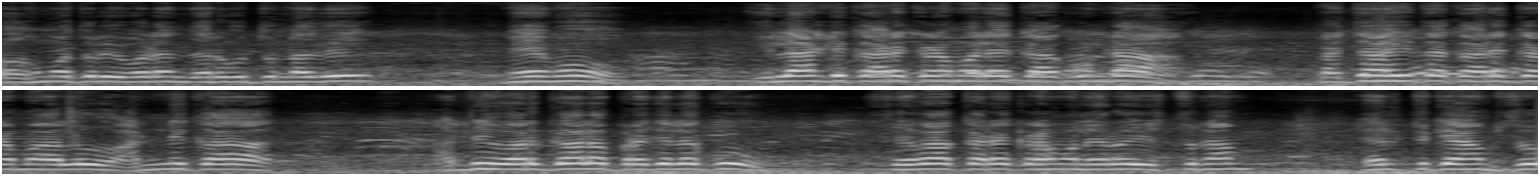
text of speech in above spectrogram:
బహుమతులు ఇవ్వడం జరుగుతున్నది. మేము ఇలాంటి కార్యక్రమాలే కాకుండా ప్రజాహిత కార్యక్రమాలు అన్ని కా అన్ని వర్గాల ప్రజలకు సేవా కార్యక్రమాలు నిర్వహిస్తున్నాం. హెల్త్ క్యాంప్స్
